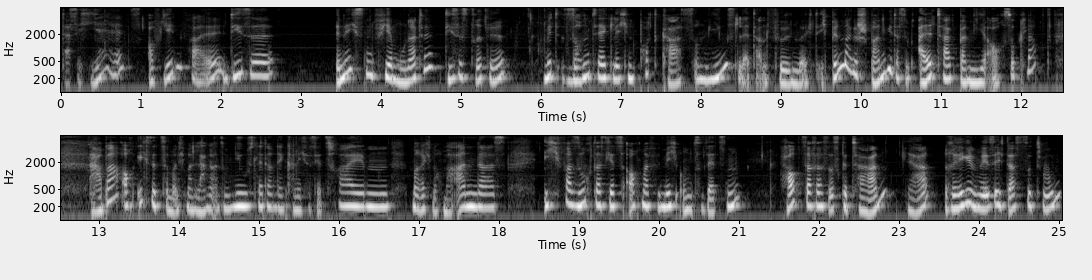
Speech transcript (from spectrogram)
dass ich jetzt auf jeden Fall diese nächsten vier Monate, dieses Drittel, mit sonntäglichen Podcasts und Newslettern füllen möchte. Ich bin mal gespannt, wie das im Alltag bei mir auch so klappt. Aber auch ich sitze manchmal lange an so einem Newsletter und dann kann ich das jetzt schreiben, mache ich nochmal anders. Ich versuche das jetzt auch mal für mich umzusetzen. Hauptsache es ist getan, ja, regelmäßig das zu tun.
